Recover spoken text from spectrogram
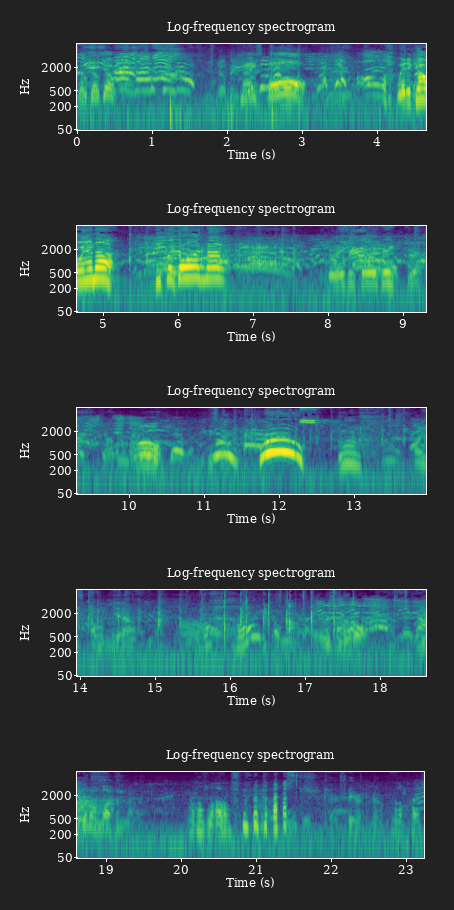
Go, go, go. Nice ball. Way to go, Anna. Keep it going, man. Go, Avery. Go, Avery. Yeah. Oh. He's not. Woo. Oh, he's calling. Yeah. What? There was a little, a little love in there. Little love. in the best. Can't say right now. A Little push.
